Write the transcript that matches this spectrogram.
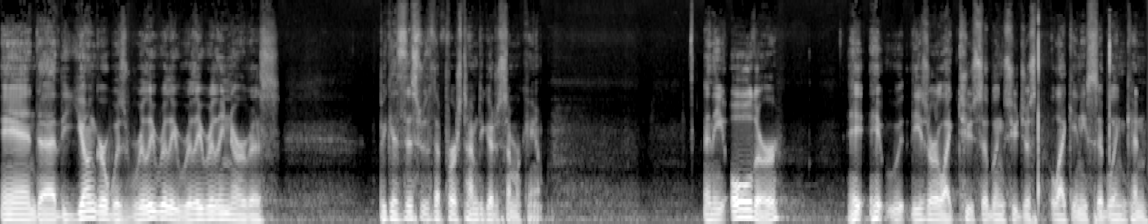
And uh, the younger was really, really, really, really nervous because this was the first time to go to summer camp. And the older, it, it, these are like two siblings who just, like any sibling, can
